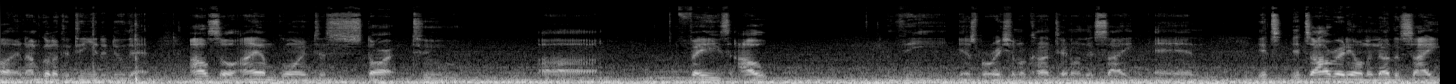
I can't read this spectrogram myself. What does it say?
uh, and I'm going to continue to do that. Also, I am going to start to uh, phase out the inspirational content on this site and it's it's already on another site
